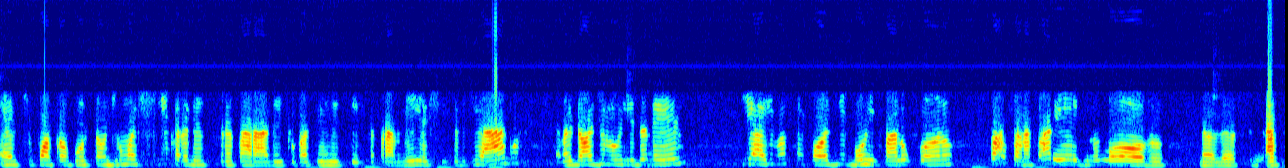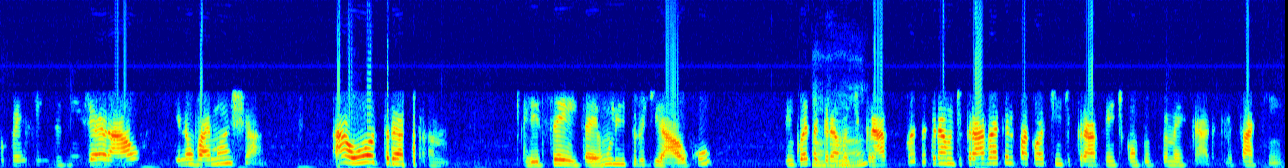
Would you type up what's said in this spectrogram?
é tipo uma proporção de uma xícara desse preparado aí que eu passei em receita para meia xícara de água, vai dar uma diluída nele, e aí você pode borrifar no pano, passar na parede, no móvel, na, nas, nas superfícies em geral, e não vai manchar. A outra receita é um litro de álcool, 50 uhum. gramas de cravo. 50 gramas de cravo é aquele pacotinho de cravo que a gente compra no supermercado, aquele saquinho.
